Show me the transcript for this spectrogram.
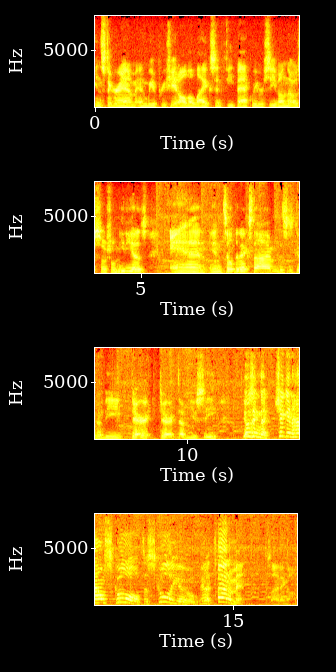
Instagram, and we appreciate all the likes and feedback we receive on those social medias. And until the next time, this is going to be Derek, Derek WC, using the Chicken House School to school you in a tournament. Signing off.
